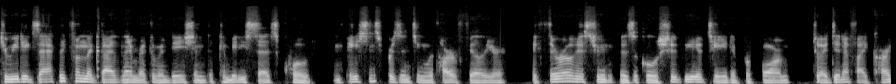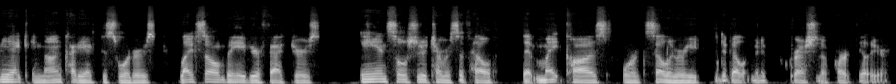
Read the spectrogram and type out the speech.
To read exactly from the guideline recommendation, the committee says, quote, in patients presenting with heart failure, a thorough history and physical should be obtained and performed to identify cardiac and non-cardiac disorders, lifestyle and behavior factors, and social determinants of health that might cause or accelerate the development of progression of heart failure.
